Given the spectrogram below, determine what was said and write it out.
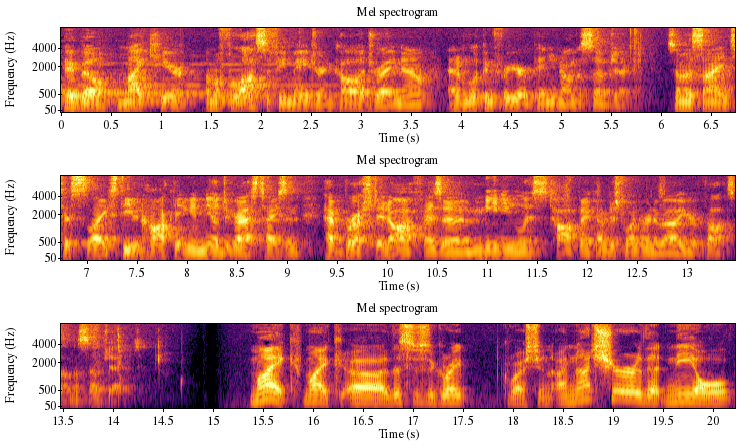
Hey Bill, Mike here. I'm a philosophy major in college right now, and I'm looking for your opinion on the subject. Some of the scientists like Stephen Hawking and Neil deGrasse Tyson have brushed it off as a meaningless topic. I'm just wondering about your thoughts on the subject. Mike, Mike, uh, this is a great question. I'm not sure that Neil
